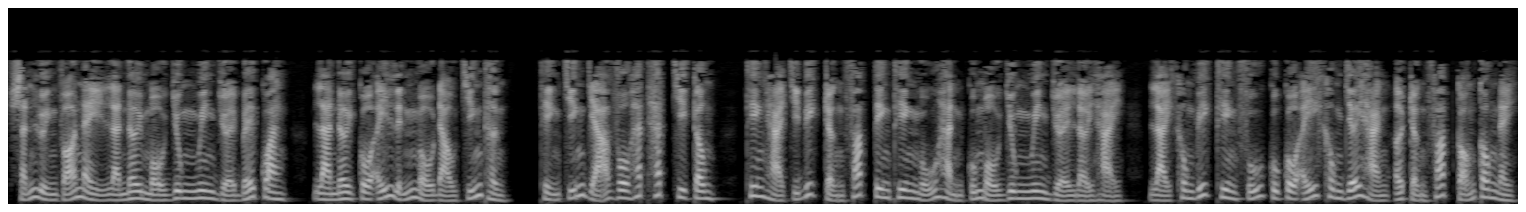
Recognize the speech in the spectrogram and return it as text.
Sảnh luyện võ này là nơi mộ dung nguyên Duệ bế quan, là nơi cô ấy lĩnh ngộ đạo chiến thần, thiện chiến giả vô hách hách chi công, thiên hạ chỉ biết trận pháp tiên thiên ngũ hành của mộ dung nguyên Duệ lợi hại, lại không biết thiên phú của cô ấy không giới hạn ở trận pháp cỏn con này,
